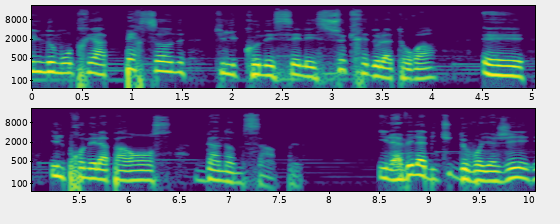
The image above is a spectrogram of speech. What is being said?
il ne montrait à personne qu'il connaissait les secrets de la Torah et il prenait l'apparence d'un homme simple. Il avait l'habitude de voyager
